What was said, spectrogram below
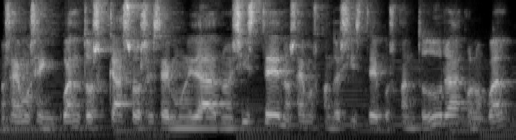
No sabemos en cuántos casos esa inmunidad no existe, no sabemos cuándo existe, pues cuánto dura, con lo cual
